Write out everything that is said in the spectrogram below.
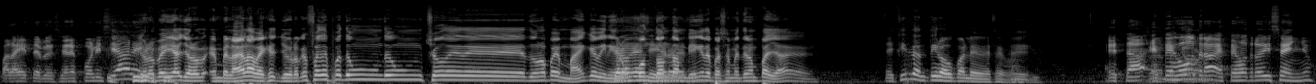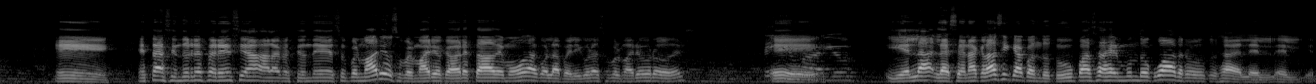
para las intervenciones policiales. Yo lo veía, yo lo- en verdad, la vez que yo creo que fue después de un, de un show de, de, de un open mic que vinieron un sí, montón también sí. y después se metieron para allá. Eh, Sí, se han tirado un par de veces. Sí. Esta, este es otra, este es otro diseño. Eh, está haciendo referencia a la cuestión de Super Mario. Super Mario que ahora está de moda con la película de Super Mario Brothers. Eh, y es la, la escena clásica cuando tú pasas el mundo 4, o sea, el, el, el,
